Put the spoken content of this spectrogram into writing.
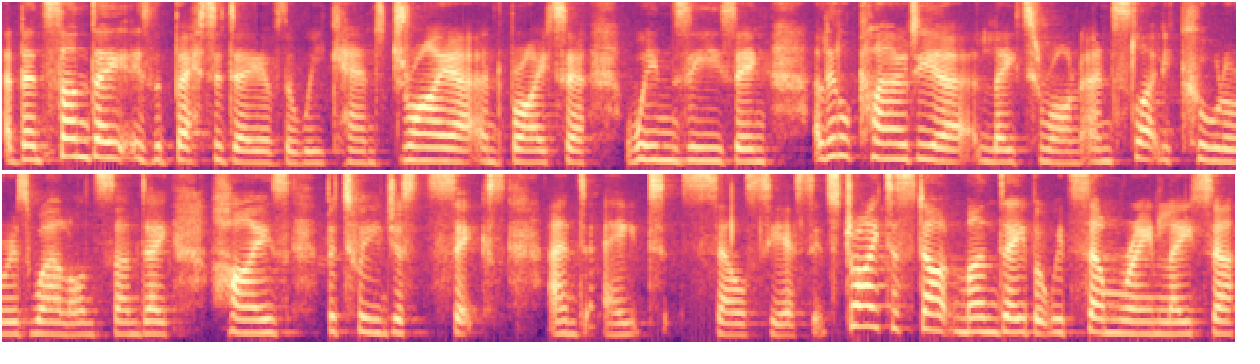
And then Sunday is the better day of the weekend, drier and brighter, winds easing, a little cloudier later on and slightly cooler as well on Sunday, highs between just 6 and 8 Celsius. It's dry to start Monday, but with some rain later,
